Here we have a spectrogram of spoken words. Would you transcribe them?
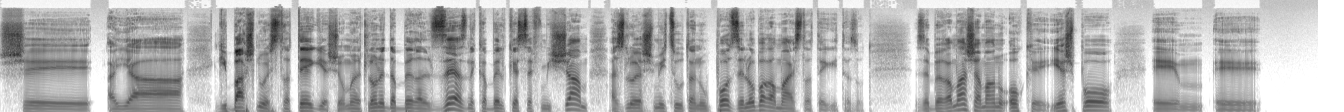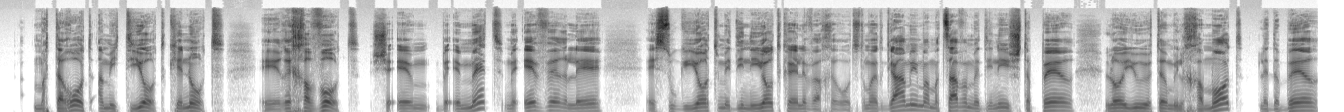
שהיה, גיבשנו אסטרטגיה שאומרת, לא נדבר על זה, אז נקבל כסף משם, אז לא ישמיצו אותנו פה, זה לא ברמה האסטרטגית הזאת. זה ברמה שאמרנו, אוקיי, יש פה אה, אה, מטרות אמיתיות, כנות, אה, רחבות, שהן באמת מעבר לסוגיות מדיניות כאלה ואחרות. זאת אומרת, גם אם המצב המדיני ישתפר, לא יהיו יותר מלחמות, לדבר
